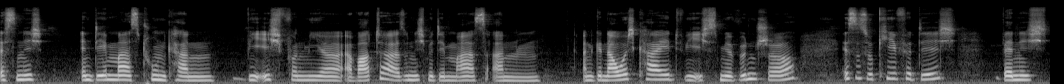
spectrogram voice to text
es nicht in dem Maß tun kann, wie ich von mir erwarte, also nicht mit dem Maß an, an Genauigkeit, wie ich es mir wünsche, ist es okay für dich, wenn ich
